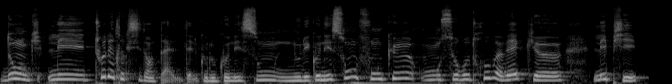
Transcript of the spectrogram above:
Donc les toilettes occidentales telles que nous connaissons, nous les connaissons, font que on se retrouve avec euh, les pieds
